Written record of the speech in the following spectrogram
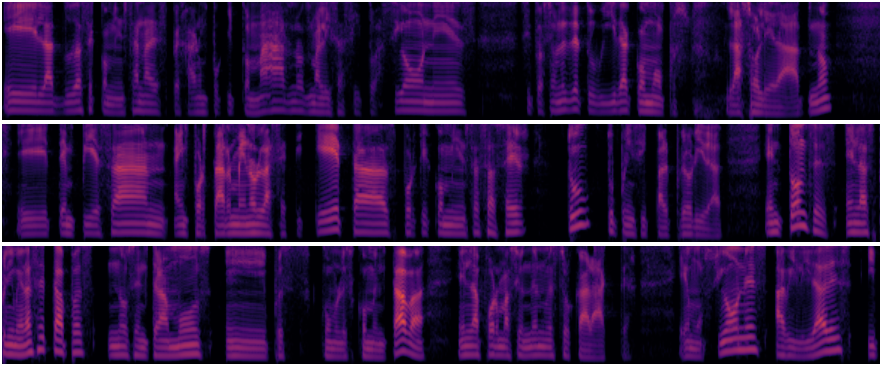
eh, las dudas se comienzan a despejar un poquito más, normalizas situaciones, situaciones de tu vida como pues la soledad, ¿no? Eh, te empiezan a importar menos las etiquetas porque comienzas a ser tú tu principal prioridad. Entonces, en las primeras etapas nos centramos, eh, pues como les comentaba, en la formación de nuestro carácter, emociones, habilidades y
